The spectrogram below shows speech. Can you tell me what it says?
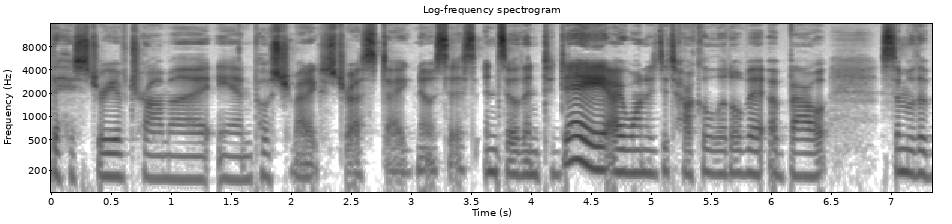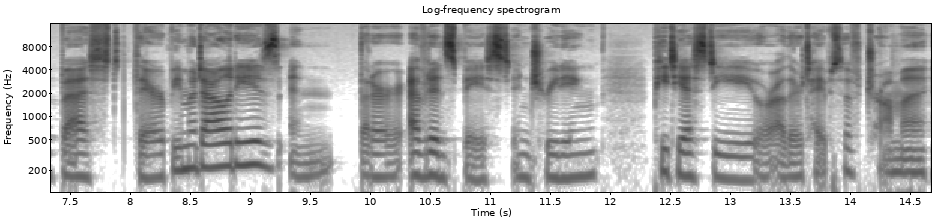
the history of trauma and post traumatic stress diagnosis. And so then today, I wanted to talk a little bit about some of the best therapy modalities and that are evidence based in treating PTSD or other types of trauma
